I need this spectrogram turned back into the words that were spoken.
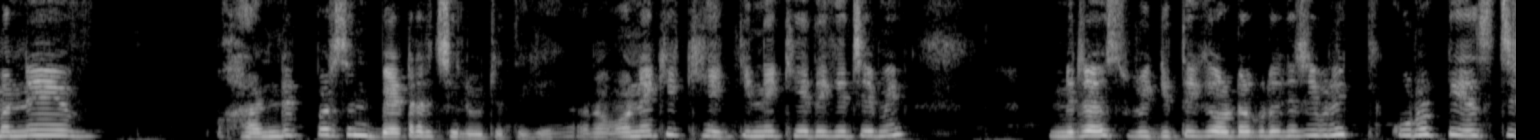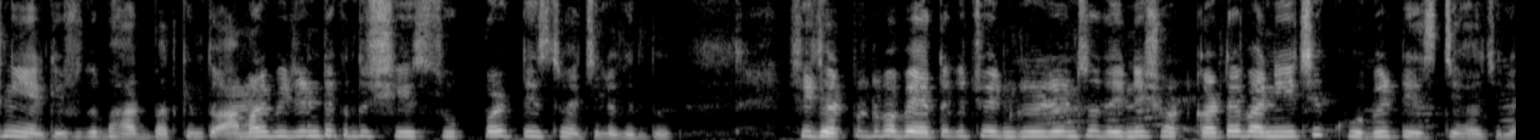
মানে হান্ড্রেড পার্সেন্ট বেটার ছিল ওইটা থেকে। আর অনেকে খেয়ে কিনে খেয়ে দেখেছি আমি যেটা সুইগি থেকে অর্ডার করে গেছি মানে কোনো টেস্টই নেই আর কি, শুধু ভাত ভাত। কিন্তু আমার বিরিয়ানিটা কিন্তু সে সুপার টেস্ট হয়েছিল কিন্তু। সেই ঝটপটভাবে এত কিছু ইনগ্রিডিয়েন্টসও দিইনি শর্টকাটে বানিয়েছি, খুবই টেস্টি হয়েছিল।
